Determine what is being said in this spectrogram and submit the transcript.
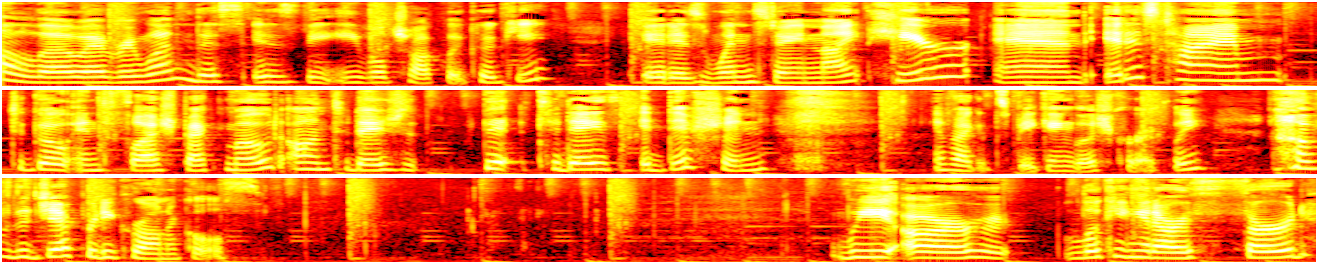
Hello, everyone. This is the Evil Chocolate Cookie. It is Wednesday night here, and it is time to go into flashback mode on today's today's edition, if I could speak English correctly, of the Jeopardy Chronicles. We are looking at our third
